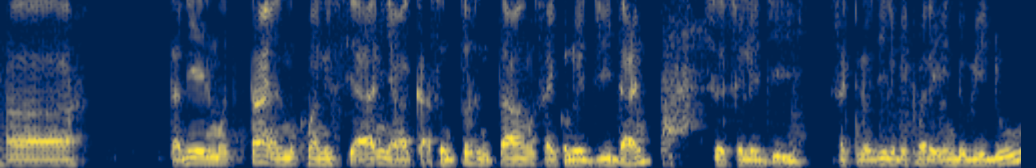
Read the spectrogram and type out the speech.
uh, tadi ilmu tentang ilmu kemanusiaan yang akak sentuh tentang psikologi dan sosiologi. Psikologi lebih kepada individu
